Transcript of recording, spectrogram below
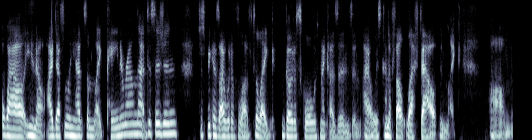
while you know i definitely had some like pain around that decision just because i would have loved to like go to school with my cousins and i always kind of felt left out and like um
